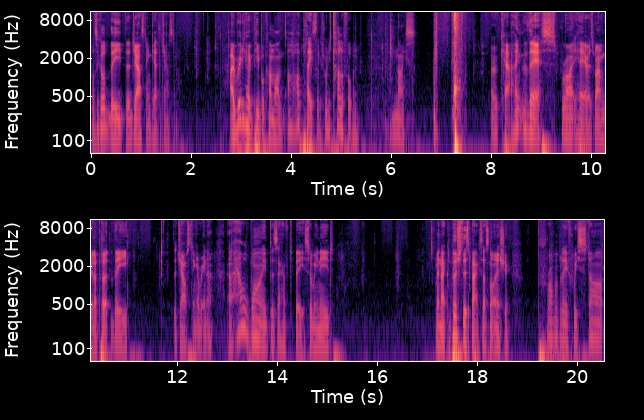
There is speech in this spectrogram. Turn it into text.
what's it called? The the jousting. Yeah, the jousting. I really hope people come on. Oh, our place looks really colourful and, nice. Okay, I think this right here is where I'm going to put the the jousting arena. Now, how wide does it have to be? So we need I mean, I can push this back, so that's not an issue. Probably if we start...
